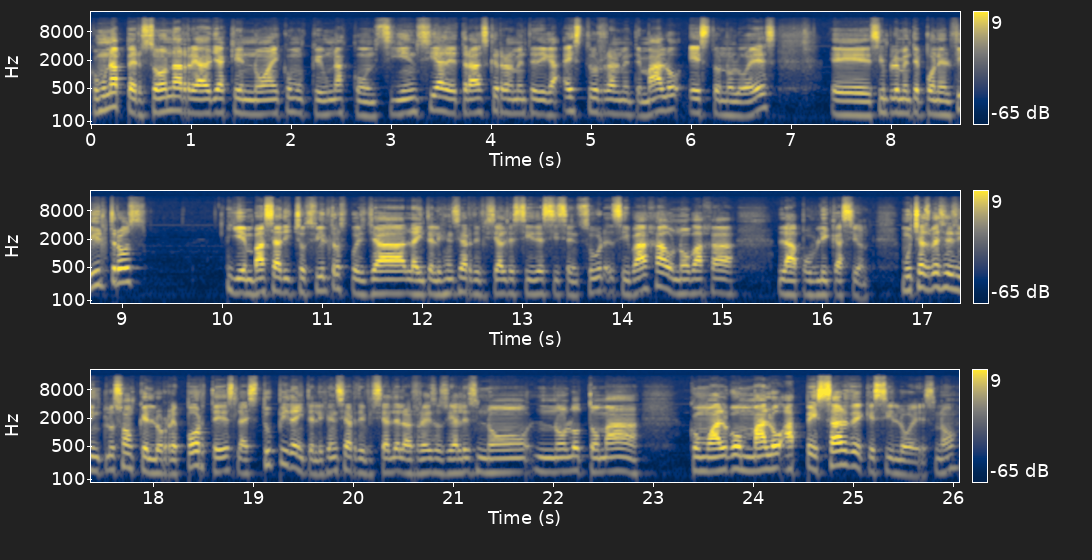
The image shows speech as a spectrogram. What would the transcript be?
como una persona real, ya que no hay como que una conciencia detrás que realmente diga esto es realmente malo, esto no lo es. Eh, simplemente pone filtros y en base a dichos filtros pues ya la inteligencia artificial decide si censura, si baja o no baja la publicación. Muchas veces incluso aunque lo reportes, la estúpida inteligencia artificial de las redes sociales no, no lo toma como algo malo a pesar de que sí lo es, ¿no?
